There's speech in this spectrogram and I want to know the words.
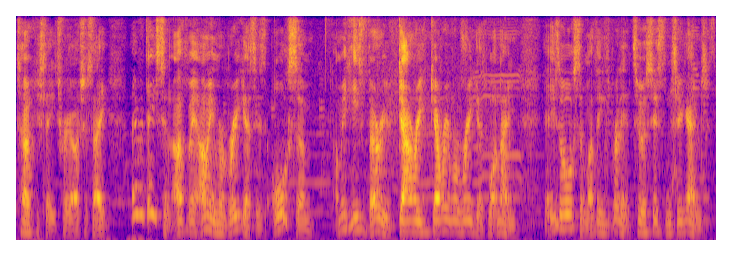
Turkish League trio, I should say, they were decent. I mean, I mean, Rodriguez is awesome. I mean, he's very Gary Gary Rodriguez. What name? He's awesome. I think he's brilliant. Two assists in two games.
